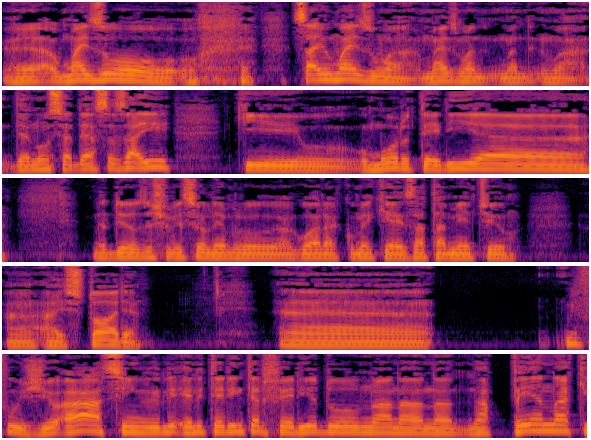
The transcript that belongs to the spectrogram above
É, mas o, o- saiu mais uma, mais uma, uma, uma denúncia dessas aí, que o, o Moro teria. Meu Deus, deixa eu ver se eu lembro agora como é que é exatamente a, a história. É, me fugiu. Ah, sim, ele, ele teria interferido na, na, na, na pena que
